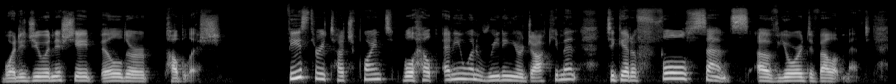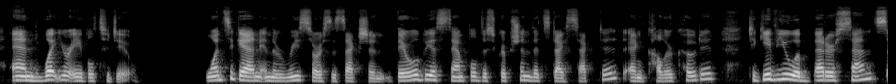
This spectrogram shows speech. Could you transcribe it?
what did you initiate, build, or publish. These three touch points will help anyone reading your document to get a full sense of your development and what you're able to do. Once again, in the resources section, there will be a sample description that's dissected and color coded to give you a better sense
